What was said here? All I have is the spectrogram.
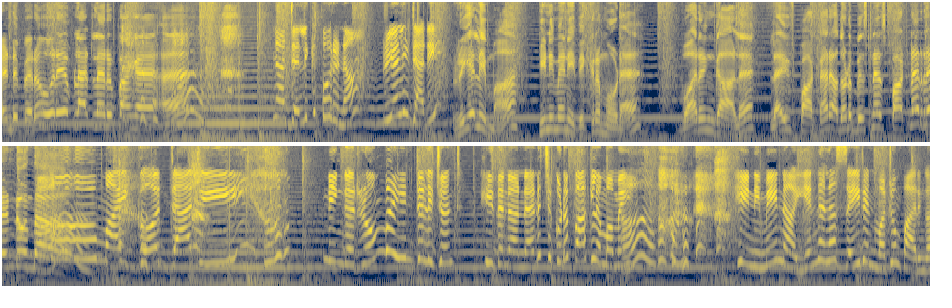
ரெண்டு பேரும் ஒரே பிளாட்ல இருப்பாங்க. நான் டெல்லிக்கு போறேனா? ரியலி டாடி ரியலிமா இனிமே நீ விக்ரமோட வருங்கால லைஃப் பார்ட்னர் அதோட பிசினஸ் பார்ட்னர் ரெண்டும் தான். நீங்க ரொம்ப இன்டெலிஜென்ட் இத நான் நினைச்சு கூட பார்க்கல மாமி. இனிமே நான் என்னெல்லாம் செய்றேன்னு மட்டும் பாருங்க.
